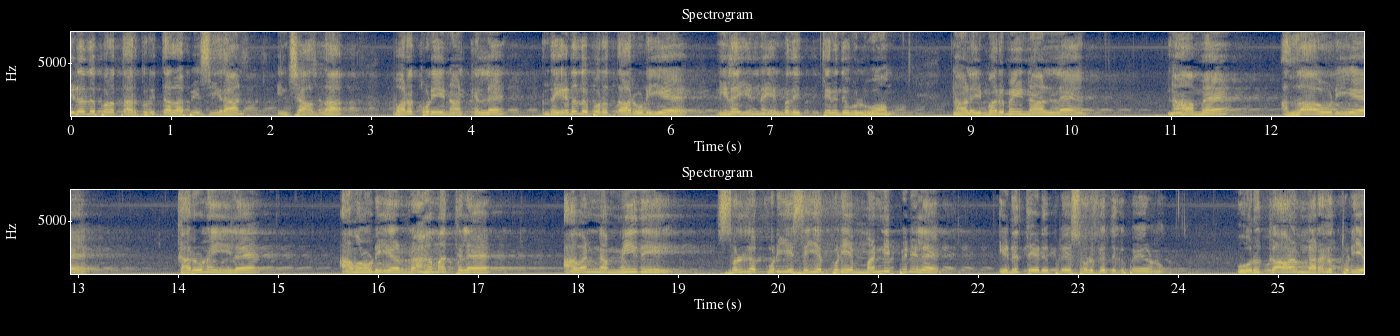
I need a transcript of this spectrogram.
இடது புறத்தார் குறித்து அல்லாஹ் பேசுகிறான். இன்ஷா அல்லாஹ் வரக்கூடிய நாட்களில் அந்த இடது புறத்தாருடைய நிலை என்ன என்பதை தெரிந்து கொள்வோம். நாளை மறுமை நாளில் நாம் அல்லாஹ்வுடைய கருணையில் அவனுடைய ரகமத்தில் அவன் நம் மீது சொல்லக்கூடிய செய்யக்கூடிய மன்னிப்பினில எடுத்த எடுப்பிலே சொர்க்கத்துக்கு போயிடணும் ஒரு காலம் நரகத்துடைய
